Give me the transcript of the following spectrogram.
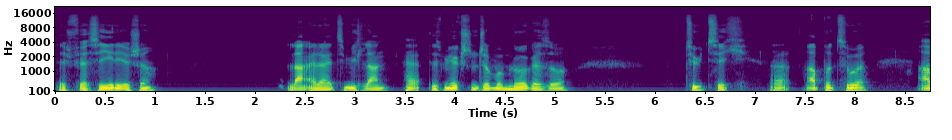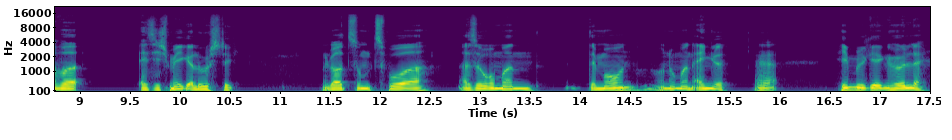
Das ist für eine Serie schon. Lang, also ziemlich lang. Ja. Das merkst du schon beim Schauen so. Zieht sich. Ja. Ab und zu. Aber es ist mega lustig. Dann geht's um zwei Also um einen Dämon und um einen Engel. Ja. Himmel gegen Hölle.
